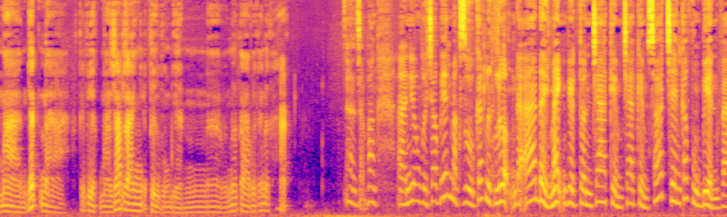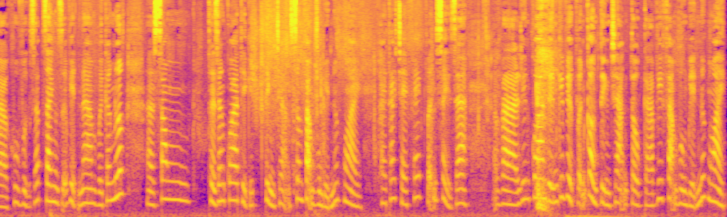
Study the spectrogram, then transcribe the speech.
mà nhất là cái việc mà giáp danh từ vùng biển ờ, nước ta với các nước khác. À, dạ vâng, à, như ông vừa cho biết mặc dù các lực lượng đã đẩy mạnh việc tuần tra kiểm tra kiểm soát trên các vùng biển và khu vực giáp danh giữa Việt Nam với các nước, à, song thời gian qua thì cái tình trạng xâm phạm vùng biển nước ngoài, khai thác trái phép vẫn xảy ra. Và liên quan đến cái việc vẫn còn tình trạng tàu cá vi phạm vùng biển nước ngoài,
